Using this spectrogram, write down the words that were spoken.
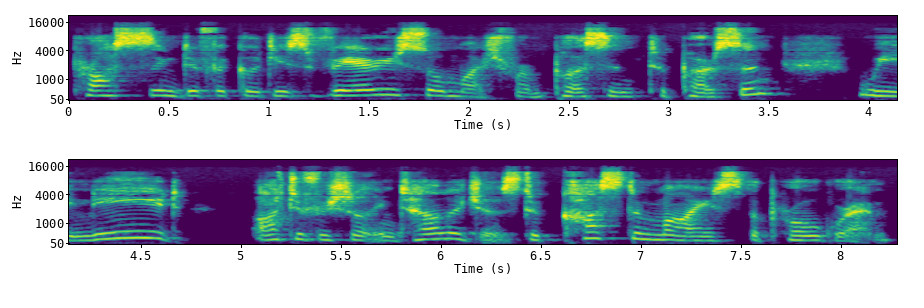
processing difficulties vary so much from person to person, we need artificial intelligence to customize the program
